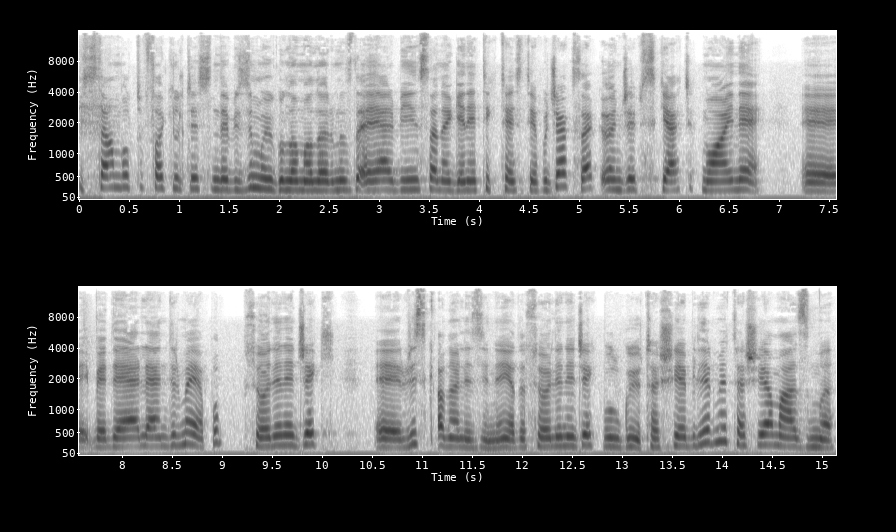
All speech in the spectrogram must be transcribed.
İstanbul Tıp Fakültesi'nde bizim uygulamalarımızda eğer bir insana genetik test yapacaksak önce psikiyatrik muayene e, ve değerlendirme yapıp söylenecek e, risk analizini ya da söylenecek bulguyu taşıyabilir mi, taşıyamaz mı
